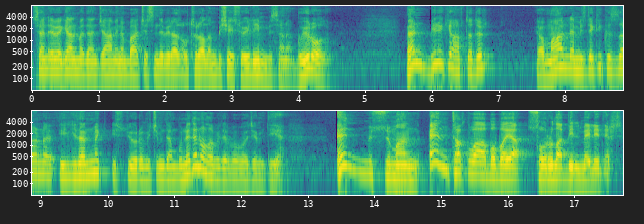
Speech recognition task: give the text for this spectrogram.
sen eve gelmeden caminin bahçesinde biraz oturalım bir şey söyleyeyim mi sana? Buyur oğlum. Ben bir iki haftadır ya mahallemizdeki kızlarla ilgilenmek istiyorum içimden. Bu neden olabilir babacım diye. En Müslüman, en takva babaya sorulabilmelidir.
